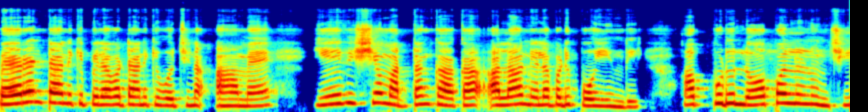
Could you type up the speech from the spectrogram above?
పేరంటానికి పిలవటానికి వచ్చిన ఆమె ఏ విషయం అర్థం కాక అలా నిలబడిపోయింది. అప్పుడు లోపల నుంచి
